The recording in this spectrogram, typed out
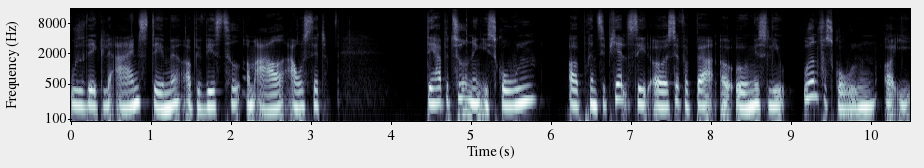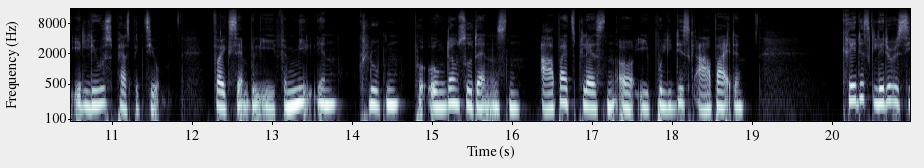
udvikle egen stemme og bevidsthed om eget afsæt – det har betydning i skolen, og principielt set også for børn og unges liv uden for skolen og i et livsperspektiv. For eksempel i familien, klubben, på ungdomsuddannelsen, arbejdspladsen og i politisk arbejde. Kritisk literacy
